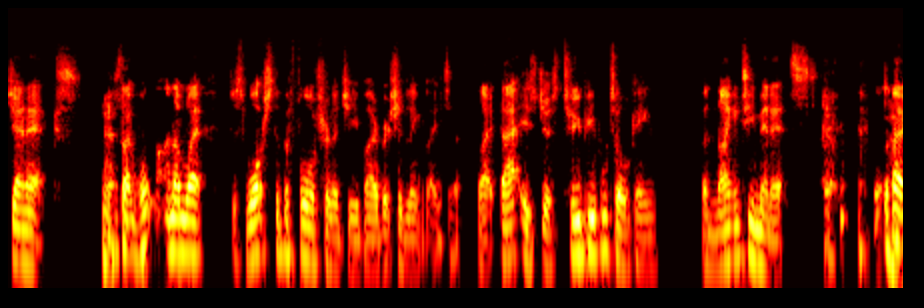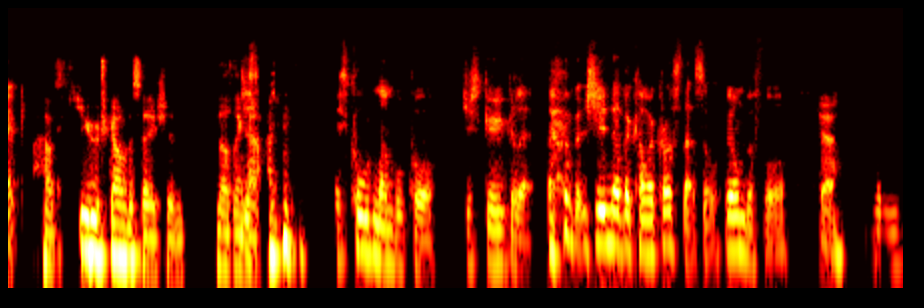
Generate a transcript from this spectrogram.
Gen X. Yeah. It's like, what? and I'm like, just watch the Before trilogy by Richard Linklater. Like that is just two people talking for 90 minutes. like Have a huge conversation. Nothing Just- happened. it's called Mumblecore. Just Google it. but she'd never come across that sort of film before. Yeah. Um,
